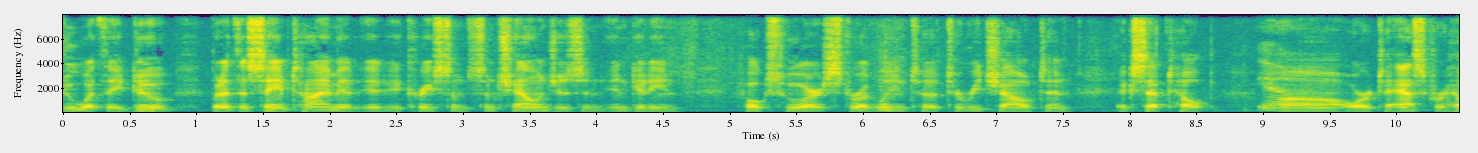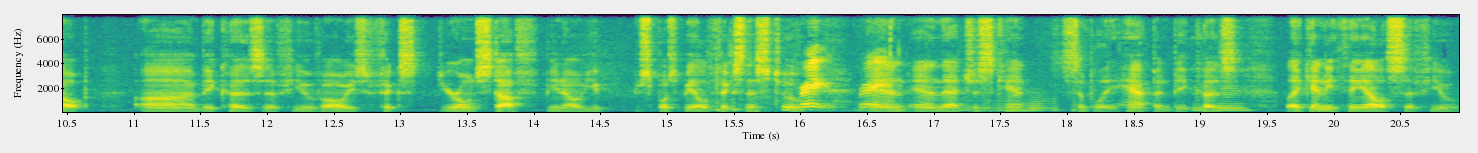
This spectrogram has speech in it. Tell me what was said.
do what they do, but at the same time, it, it, it creates some, some challenges in, in getting folks who are struggling to, to reach out and accept help yeah. uh, or to ask for help. Uh, because if you've always fixed your own stuff, you know, you, are supposed to be able to fix this too. Right, right. And, and that just can't simply happen because, mm-hmm. like anything else, if you,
